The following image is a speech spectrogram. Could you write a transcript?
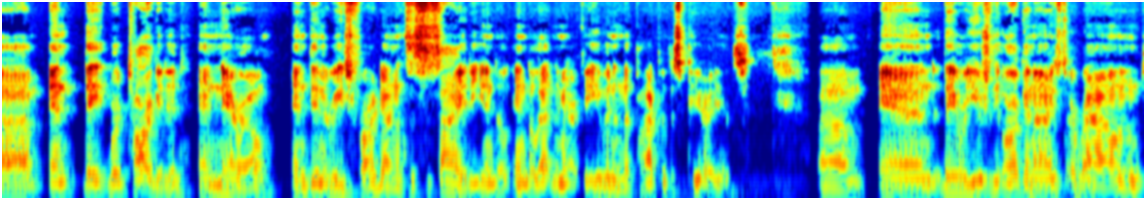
um, and they were targeted and narrow and didn't reach far down into society into, into Latin America, even in the populous periods. Um, and they were usually organized around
